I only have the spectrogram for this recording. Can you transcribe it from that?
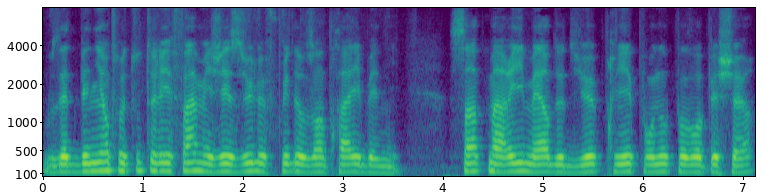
Vous êtes bénie entre toutes les femmes, et Jésus, le fruit de vos entrailles, est béni. Sainte Marie, Mère de Dieu, priez pour nous pauvres pécheurs,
